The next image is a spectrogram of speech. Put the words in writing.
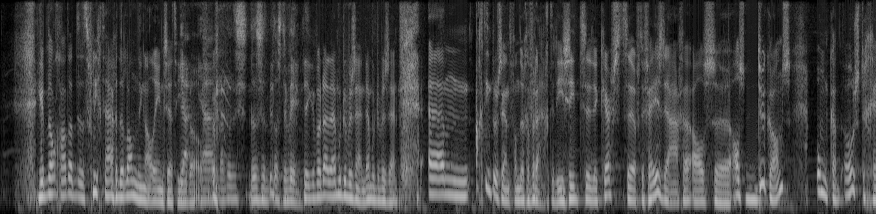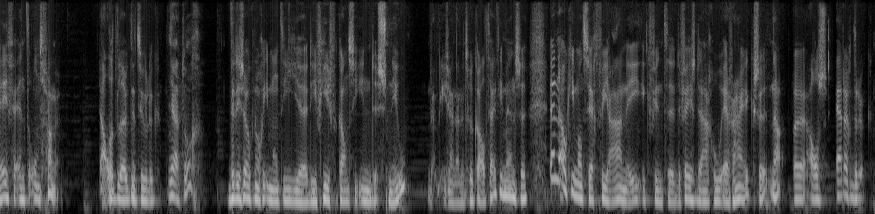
Ik heb wel gehad dat het vliegtuigen de landing al inzetten ja, hierboven. ja, maar dat is, dat is, dat is de wind. Denk van, nou, daar moeten we zijn, daar moeten we zijn. Ehm 18% van de gevraagden die ziet eh, de kerst eh, of de feestdagen als, eh, als de kans om cadeaus te geven en te ontvangen. Altijd leuk natuurlijk. Ja, toch? Er is ook nog iemand die, die viert vakantie in de sneeuw. Nou, die zijn er natuurlijk altijd, die mensen. En ook iemand zegt van ja, nee, ik vind de feestdagen, hoe ervaar ik ze? Nou, als erg druk.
